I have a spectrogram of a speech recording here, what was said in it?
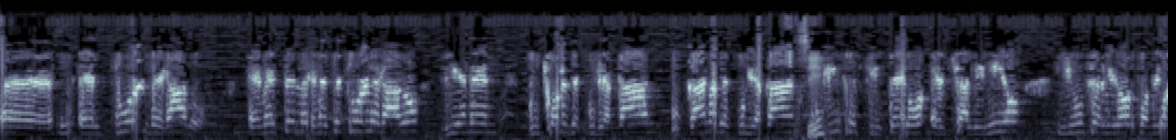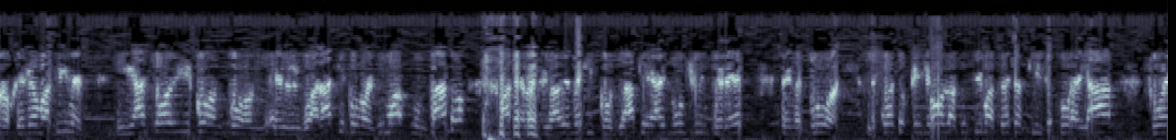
eh, el Tour Legado. En este en este Tour Legado vienen buchones de Culiacán, bucanas de Culiacán, Sí. Ulises Quintero, el Chalinío y un servidor, su amigo Rogelio Martínez. Y ya estoy con, con el guarache, como decimos, apuntando hacia la Ciudad de México, ya que hay mucho interés en el tour. Les cuento que yo las últimas fechas que hice por allá fue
